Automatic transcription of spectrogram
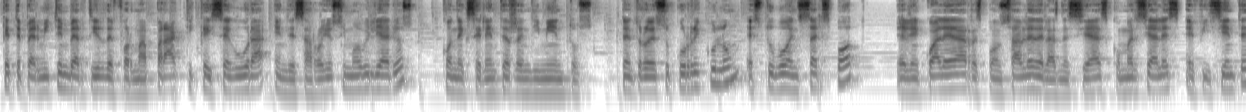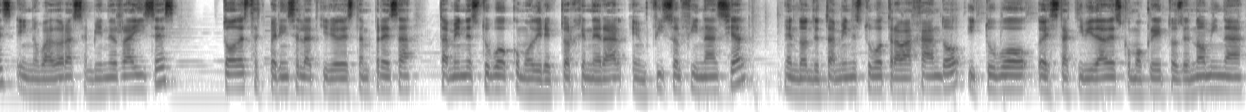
que te permite invertir de forma práctica y segura en desarrollos inmobiliarios con excelentes rendimientos. Dentro de su currículum estuvo en Salespot, el cual era responsable de las necesidades comerciales eficientes e innovadoras en bienes raíces. Toda esta experiencia la adquirió de esta empresa. También estuvo como director general en Fisol Financial, en donde también estuvo trabajando y tuvo este, actividades como créditos de nómina,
